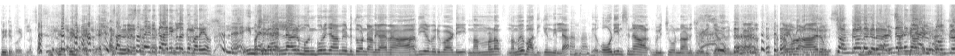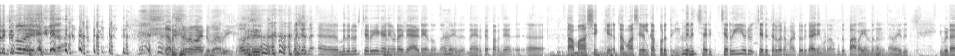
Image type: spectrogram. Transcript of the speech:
വീട്ടിൽ പോയിട്ടില്ല സത്യസന്ധമായിട്ട് കാര്യങ്ങളൊക്കെ പറയാം. ഏ, ഇന്നലെ എല്ലാവരും മുൻകൂർ ജാമ്യം എടുത്തുകൊണ്ടാണ്. കാരണം ആദ്യ പരിപാടി നമ്മളെ നമ്മെ ബാധിക്കുന്നില്ല. ഓഡിയൻസിനെ വിളിച്ചുകൊണ്ടാണ് ചോദിക്കാൻ വേണ്ടി. കാരണം നമ്മൾ ആരും സംഘാടകരാരും സംഘാടകരാരും പങ്കെടുക്കുന്നതായിരിക്കില്ല കർശനമായിട്ട് മാറി. പക്ഷെ മിഥുൻ ഒരു ചെറിയ കാര്യം കൂടെ അതിൽ ആഡ് ചെയ്യാൻ തോന്നുന്നു. അതായത് നേരത്തെ പറഞ്ഞ തമാശക്ക് തമാശയ്ക്ക് തമാശകൾക്കപ്പുറത്തെ. ഇതിന് ചെറിയൊരു ചരിത്രപരമായിട്ട് ഒരു കാര്യം കൂടെ നമുക്കിത് പറയേണ്ടതുണ്ട്. അതായത് ഇവിടെ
